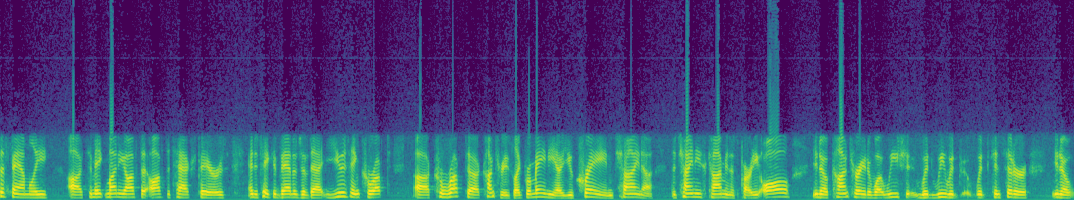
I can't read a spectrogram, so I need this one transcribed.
the family, uh, to make money off the off the taxpayers, and to take advantage of that using corrupt uh, corrupt uh, countries like Romania, Ukraine, China, the Chinese Communist Party, all you know contrary to what we should would we would would consider you know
